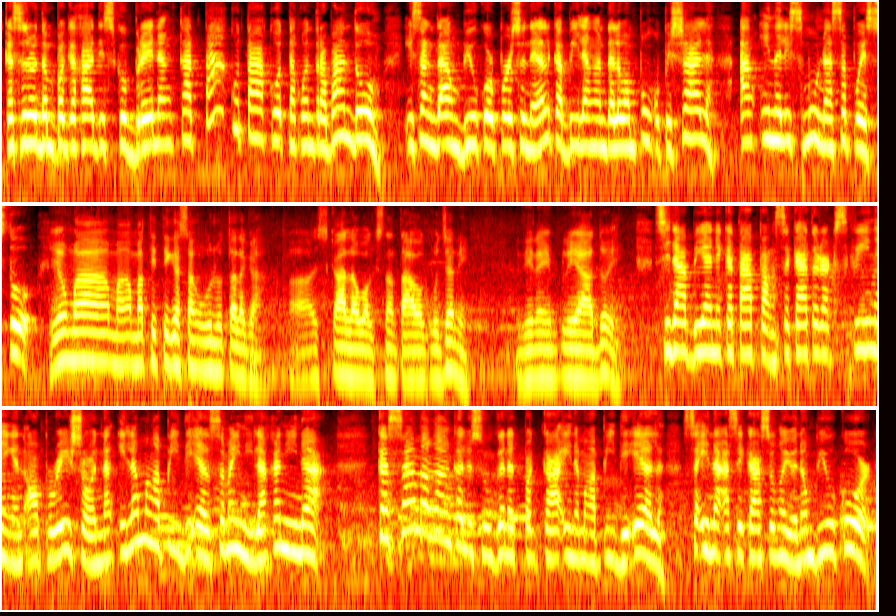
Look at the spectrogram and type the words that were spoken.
Kasunod ng pagkakadiskubre ng katakot-takot na kontrabando, isang daang Bucor personnel kabilang ang dalawampung opisyal ang inalis muna sa pwesto. Yung mga, mga matitigas ang ulo talaga. Uh, scalawags ng tawag ko dyan eh. Hindi na empleyado eh. Sinabi yan ni Katapang sa cataract screening and operation ng ilang mga PDL sa Maynila kanina. Kasama nga ang kalusugan at pagkain ng mga PDL sa inaasikaso ngayon ng Bucor,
